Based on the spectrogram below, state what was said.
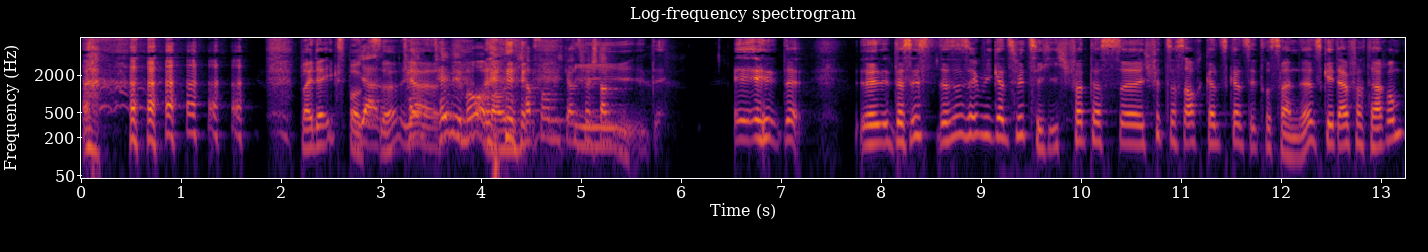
Bei der Xbox, ja, ne? Tell, ja. tell me more about it. Ich hab's auch nicht ganz verstanden. Äh, das ist, das ist irgendwie ganz witzig. Ich fand das, äh, ich finde das auch ganz, ganz interessant. Ne? Es geht einfach darum,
